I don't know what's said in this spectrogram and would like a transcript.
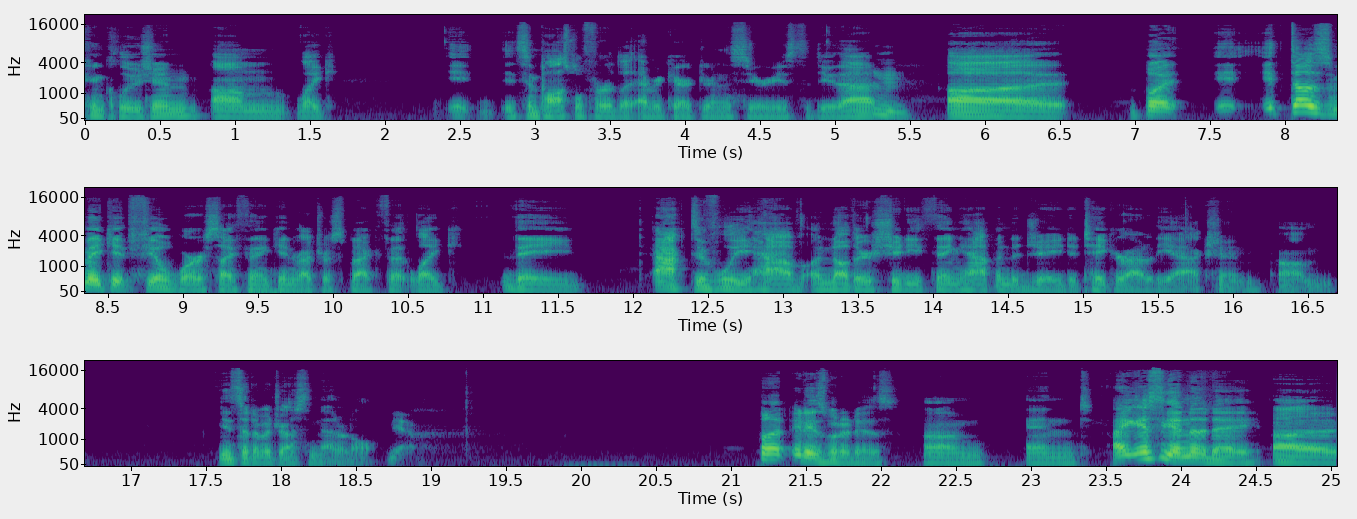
conclusion. Um, like, it, it's impossible for like, every character in the series to do that. Mhm. Uh, but it, it does make it feel worse, I think, in retrospect, that, like, they actively have another shitty thing happen to Jade to take her out of the action, um, instead of addressing that at all. Yeah. But it is what it is. Um, and I guess at the end of the day, uh,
